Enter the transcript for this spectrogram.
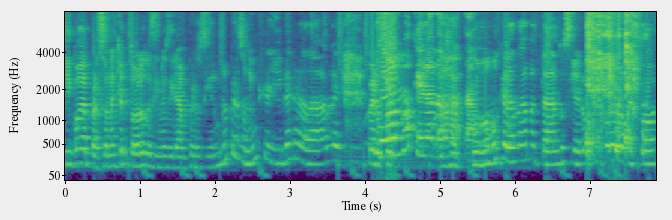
tipo de persona que todos los vecinos dirán, pero si era una persona increíble, agradable, pero si- ¿Cómo que lo andaba Ajá, matando? ¿Cómo que la andaba matando? Si era un tipo de lo mejor.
